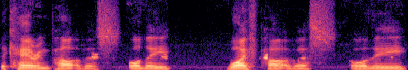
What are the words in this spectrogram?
the caring part of us or the wife part of us or the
